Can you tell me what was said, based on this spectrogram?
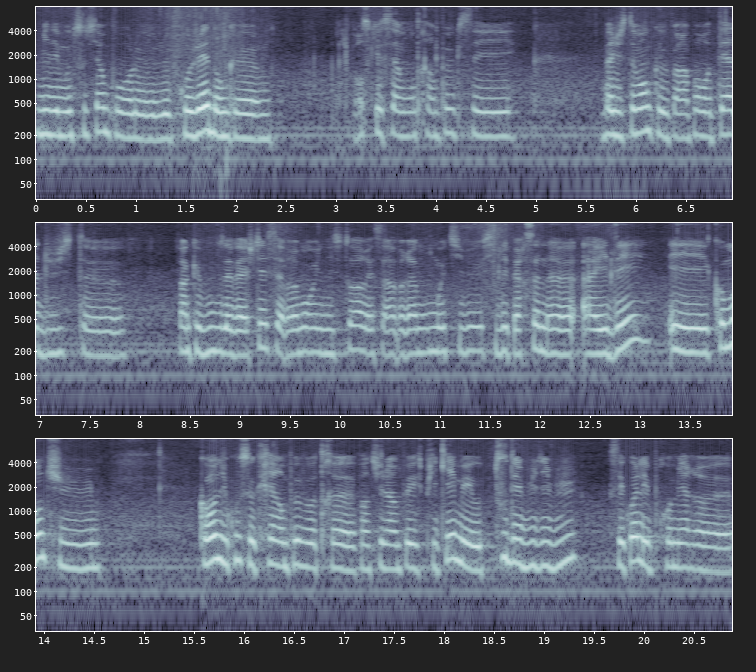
mis des mots de soutien pour le, projet. Donc, Je pense que ça montre un peu que c'est. Bah justement, que par rapport au théâtre, juste. euh, Enfin, que vous, vous avez acheté, c'est vraiment une histoire et ça a vraiment motivé aussi des personnes à aider. Et comment tu. Comment du coup se crée un peu votre. euh, Enfin, tu l'as un peu expliqué, mais au tout début, début, c'est quoi les premières euh,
